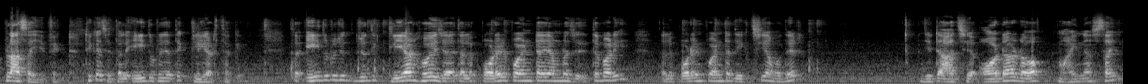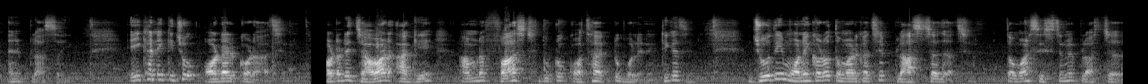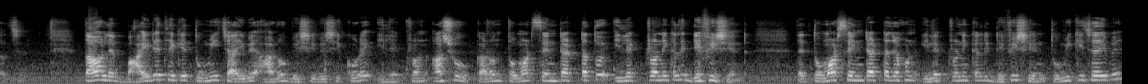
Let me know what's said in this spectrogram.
প্লাস আই এফেক্ট ঠিক আছে? তাহলে এই দুটো যাতে ক্লিয়ার থাকে। তো এই দুটো যদি ক্লিয়ার হয়ে যায়, তাহলে পরের পয়েন্টটায় আমরা যেতে পারি। তাহলে পরের পয়েন্টটা দেখছি আমাদের যেটা আছে order of minus I and plus I এইখানে কিছু অর্ডার করা আছে। অর্ডারে যাওয়ার আগে আমরা ফার্স্ট দুটো কথা একটু বলে নিই, ঠিক আছে? যদি মনে করো তোমার কাছে প্লাস চার্জ আছে, তোমার সিস্টেমে প্লাস চার্জ আছে তাহলে বাইরে থেকে তুমি চাইবে আরও বেশি বেশি করে ইলেকট্রন আসুক, কারণ তোমার সেন্টারটা তো ইলেকট্রনিক্যালি ডেফিসিয়েন্ট তাই তোমার সেন্টারটা যখন ইলেকট্রনিক্যালি ডেফিসিয়েন্ট তুমি কি চাইবে?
